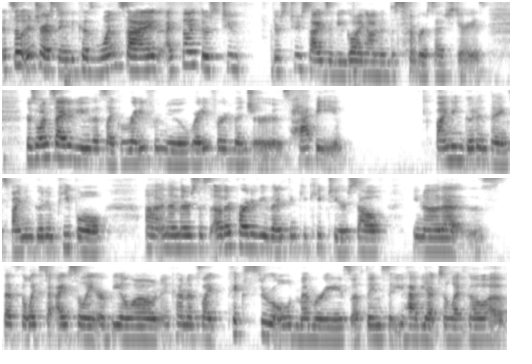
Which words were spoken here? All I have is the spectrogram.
It's so interesting because one side, I feel like there's two there's two sides of you going on in December, Sagittarius. There's one side of you that's like ready for new, ready for adventures, happy, finding good in things, finding good in people. Uh, and then there's this other part of you that I think you keep to yourself, you know, that that's the likes to isolate or be alone and kind of like picks through old memories of things that you have yet to let go of.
